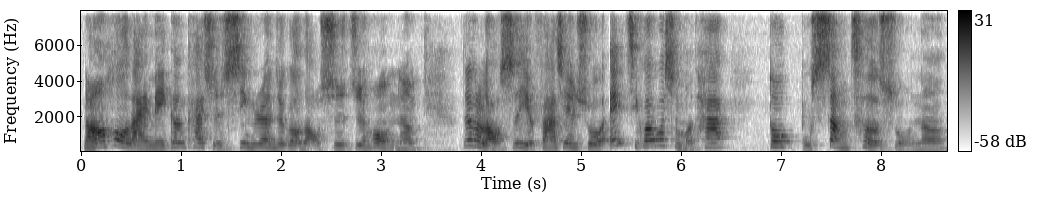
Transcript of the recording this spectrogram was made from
然后后来梅根开始信任这个老师之后呢，这个老师也发现说，哎，奇怪，为什么他都不上厕所呢？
